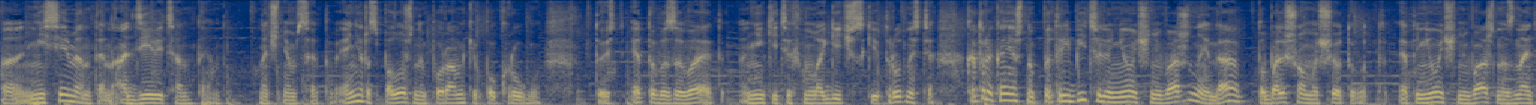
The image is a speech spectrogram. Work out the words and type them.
э, не 7 антенн, а 9 антенн. Начнем с этого. И они расположены по рамке, по кругу. То есть это вызывает некие технологические трудности, которые, конечно, потребителю не очень важны, да, по большому счету, вот это не очень важно знать,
